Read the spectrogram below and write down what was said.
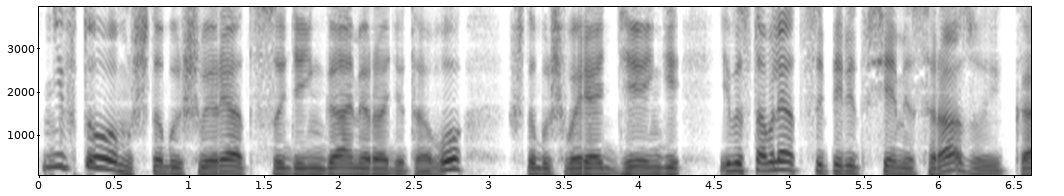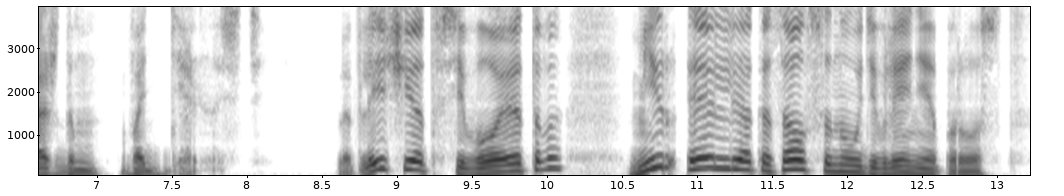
не в том, чтобы швыряться деньгами ради того, чтобы швырять деньги и выставляться перед всеми сразу и каждым в отдельности. В отличие от всего этого, мир Элли оказался на удивление прост.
